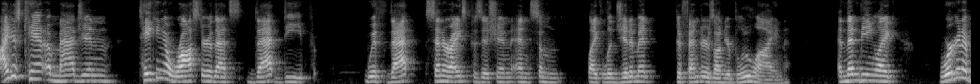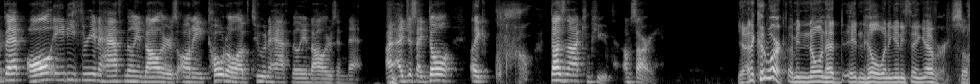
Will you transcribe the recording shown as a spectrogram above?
I just can't imagine taking a roster that's that deep with that center ice position and some like legitimate defenders on your blue line and then being like we're going to bet all $83.5 million on a total of $2.5 million in net. I, I just, I don't like, does not compute. I'm sorry. Yeah, and it could work. I mean, no one had Adin Hill winning anything ever. So,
